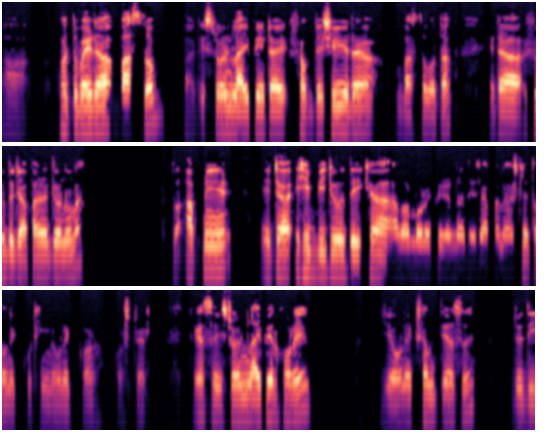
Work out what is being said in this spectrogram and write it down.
আহ, হয়তোবা এটা বাস্তব বাট স্টুডেন্ট লাইফে এটা সব দেশেই এটা বাস্তবতা। এটা শুধু জাপানের জন্য না। তো আপনি এটা এই ভিডিও দেখে আবার মনে করেন না যে জাপানে আসলে তো অনেক কঠিন, অনেক কষ্টের। ঠিক আছে? স্টুডেন্ট লাইফের হরে যে অনেক শান্তি আছে, যদি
